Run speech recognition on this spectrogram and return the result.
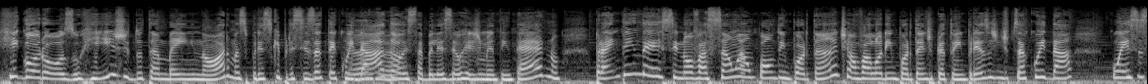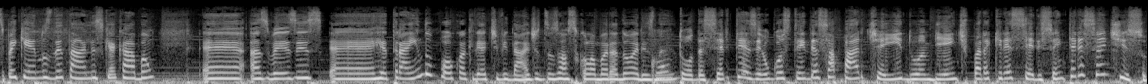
rigoroso, rígido também em normas, por isso que precisa ter cuidado uhum. ao estabelecer o regimento interno para entender se inovação é um ponto importante, é um valor importante para a tua empresa, a gente precisa cuidar com esses pequenos detalhes que acabam é, às vezes, é, retraindo um pouco a criatividade dos nossos colaboradores, Com né? toda certeza. Eu gostei dessa parte aí do ambiente para crescer. Isso é interessante isso.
